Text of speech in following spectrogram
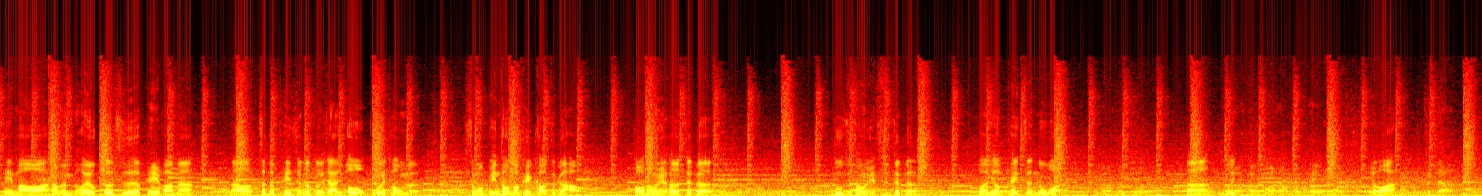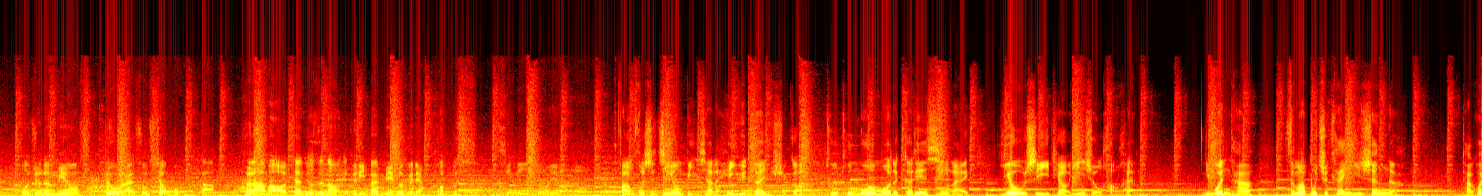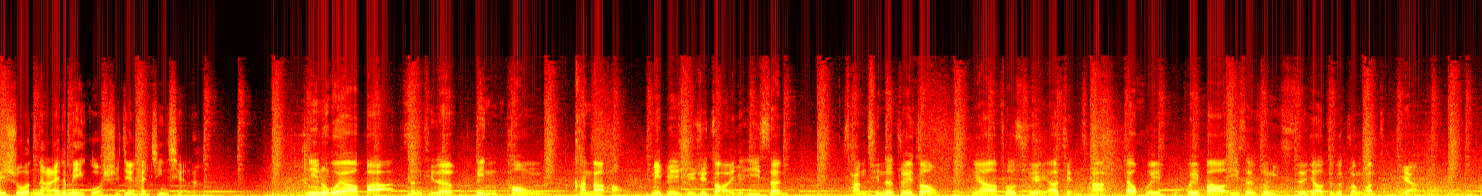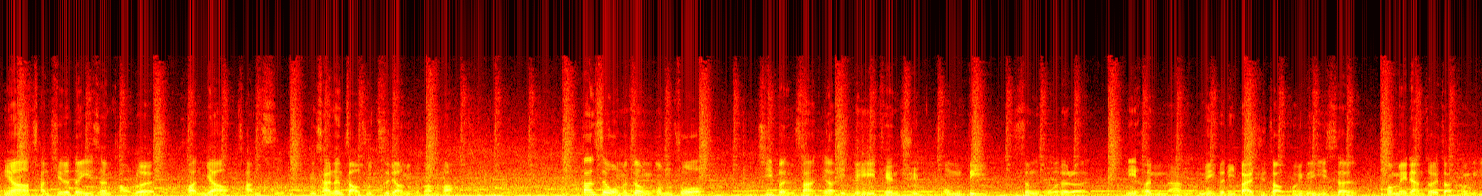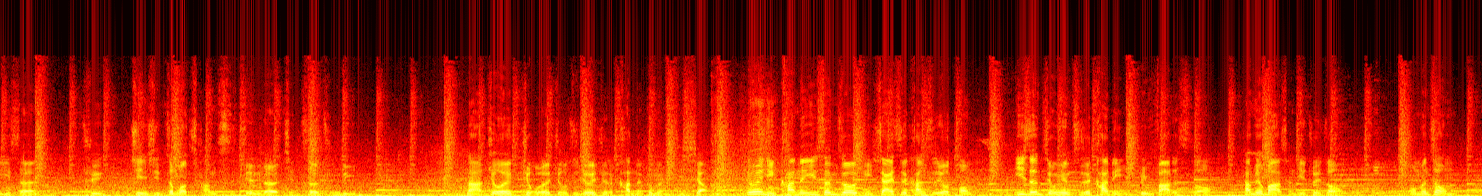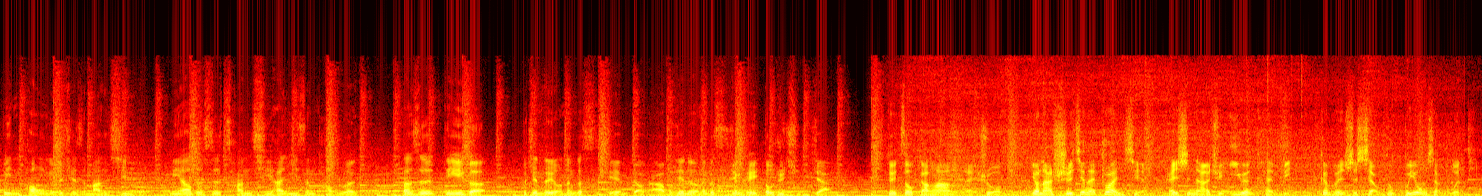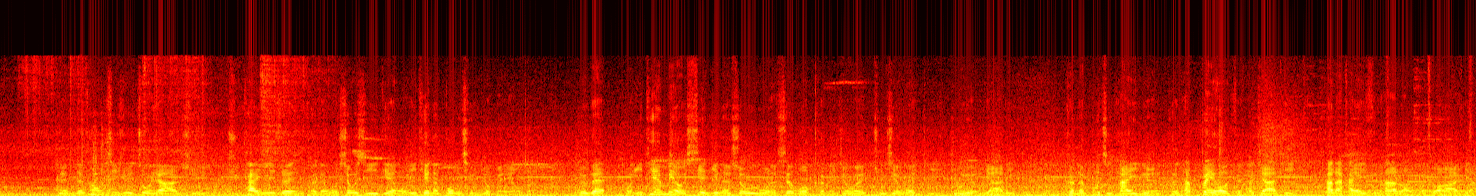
黑猫啊，他们会有各自的配方啊。然后这个配这个喝下去，哦，不会痛的，什么病痛都可以靠这个好，头痛也喝这个，肚子痛也吃这个，不然就配正露丸。你有喝过吗？啊，你会喝过他们？有啊，真的。我觉得没有，对我来说效果不大。可是他们好像就是那种一个礼拜没喝个两罐不行。心理作用呢？仿佛是金庸笔下的黑玉断续膏，涂涂抹抹的，隔天醒来又是一条英雄好汉。你问他怎么不去看医生呢？他会说哪来的美国时间和金钱啊？你如果要把身体的病痛看到好，你必须去找一个医生，长期的追踪，你要抽血，要检查，要回回报医生说你吃的药这个状况怎么样，你要长期的跟医生讨论换药尝试，你才能找出治疗你的方法。但是我们这种工作，基本上要一每一天去工地生活的人，你很难每个礼拜去找同一个医生，或每两周去找同一个医生。去进行这么长时间的检测处理，那就会久而久之就会觉得看的根本没效，因为你看了医生之后，你下一次看是又痛，医生永远只是看你病发的时候，他没有办法长期追踪。我们这种病痛有一些是慢性的，你要的是长期和医生讨论，但是第一个不见得有那个时间表达，不见得有那个时间可以都去请假。对做港澳来说，要拿时间来赚钱，还是拿去医院看病，根本是想都不用想的问题。忍着痛继续做下，去看医生。可能我休息一天，我一天的工钱就没有了，对不对？我一天没有现金的收入，我的生活可能就会出现问题，就会有压力。可能不止他一个人，可能他背后整个家庭，他的孩子、他的老婆都要他养。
